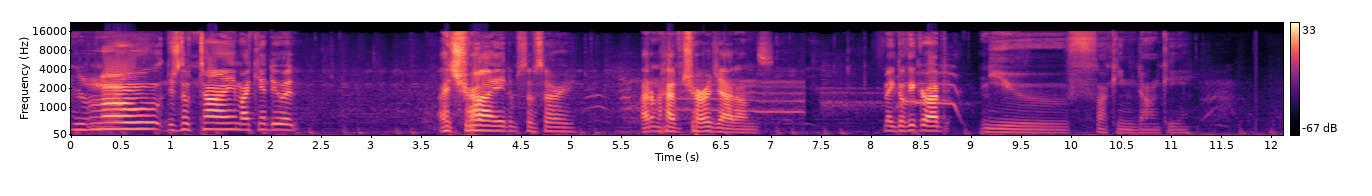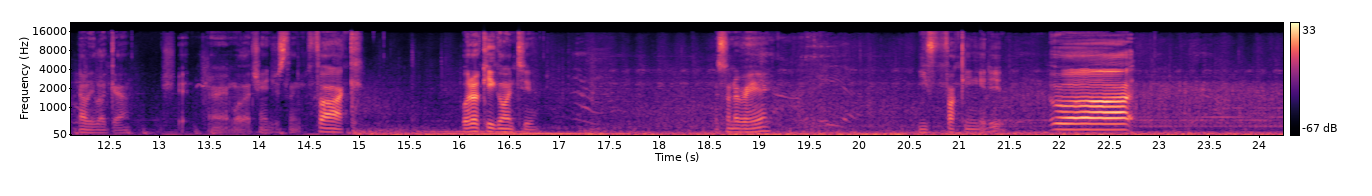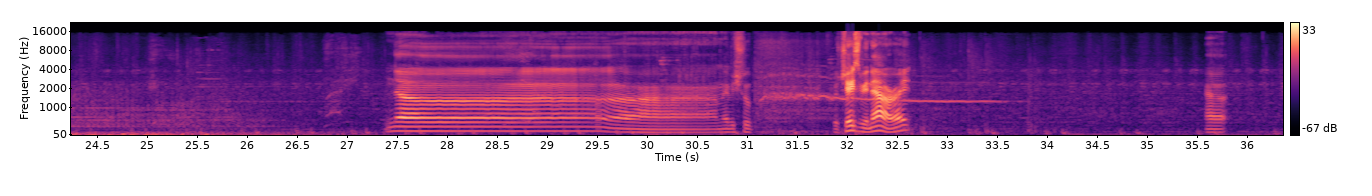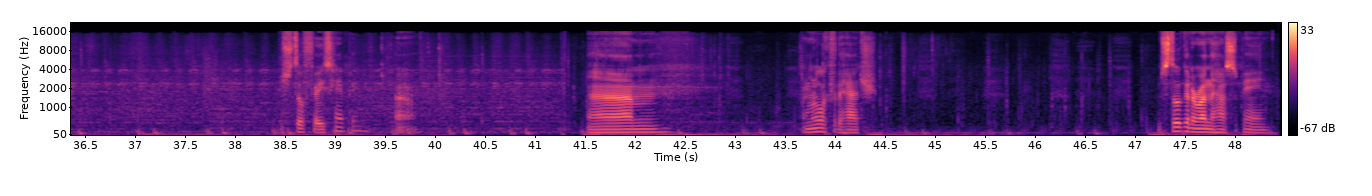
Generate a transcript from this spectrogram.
No, there's no time. I can't do it. I tried. I'm so sorry. I don't have charge add-ons. Meg, don't get grabbed. You fucking donkey. Do we let go? Shit. Alright, well that changes things. Fuck. What are you going to? This one over here? You fucking idiot. Uh, no. Maybe she'll, she'll chase me now, right? Uh, you're still face camping? Oh. Um, I'm gonna look for the hatch. I'm still gonna run the House of Pain.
